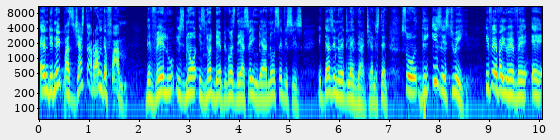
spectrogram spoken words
and the neighbors just around the farm the value is not is not there because they are saying there are no services it doesn't work like that you understand so the easiest way if ever you have a, a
